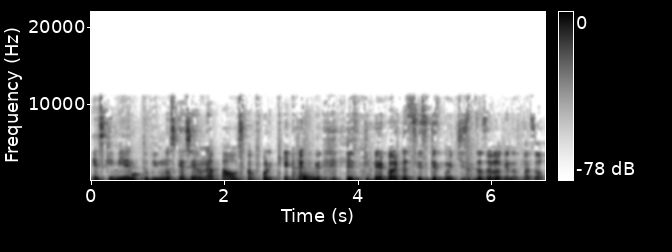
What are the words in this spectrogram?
Es que miren, tuvimos que hacer una pausa porque es que ahora sí es que es muy chistoso lo que nos pasó.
